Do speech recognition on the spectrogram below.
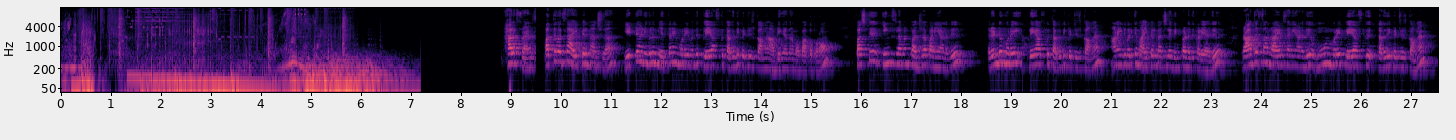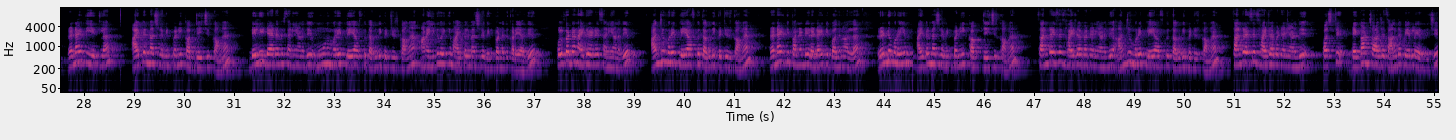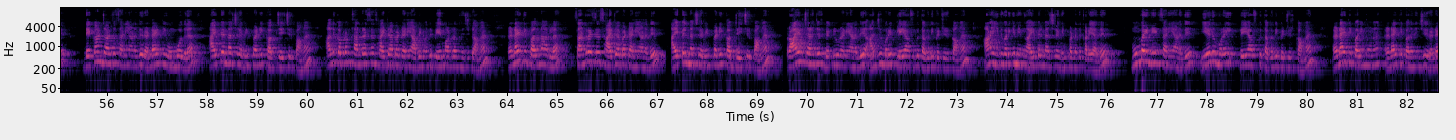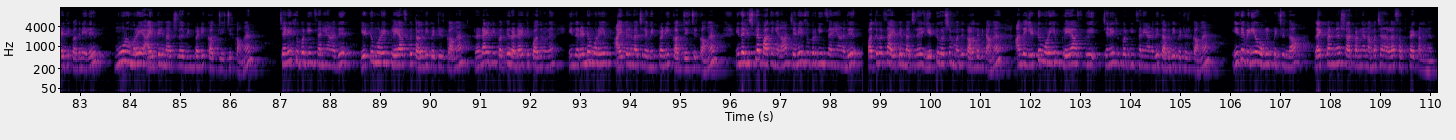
Hello friends பத்து வருஷம் IPL மேட்ச்ல எட்டு அணிகளும் எத்தனை முறை வந்து பிளே ஆஃப்க்கு தகுதி பெற்றிருக்காங்க அப்படிங்கறத நம்ம பார்க்க போறோம். ஃபர்ஸ்ட் கிங்ஸ் லெவன் பஞ்சாப் அணியானது ரெண்டு முறை பிளே ஆஃப்க்கு தகுதி பெற்றிருக்காங்க. ஆனா இது வரைக்கும் ஐபிஎல் மேட்ச்ல வின் பண்ணது கிடையாது. ராஜஸ்தான் ராயல்ஸ் அணியானது மூணு முறை பிளே ஆஃப்க்கு தகுதி பெற்றிருக்காங்க. ரெண்டாயிரத்தி எட்டுல ஐபிஎல் மேட்ச்ல வின் பண்ணி கப் ஜெயிச்சிருக்காங்க. டெல்லி டேடபிள்ஸ் அணியானது மூணு முறை பிளே ஆஃப்க்கு தகுதி பெற்றிருக்காங்க. ஆனா இது வரைக்கும் ஐபிஎல் மேட்ச்ல வின் பண்ணது கிடையாது. கொல்கத்தா நைட் ரைடர்ஸ் அணியானது அஞ்சு முறை பிளே ஆஃப்க்கு தகுதி பெற்றிருக்காங்க. ரெண்டாயிரத்தி பன்னெண்டு ரெண்டாயிரத்தி பதினாலுல ரெண்டு முறையும் ஐபிஎல் மேட்ச்ல வின் பண்ணி கப் ஜெயிச்சிருக்காங்க. சன்ரைசர்ஸ் ஹைதராபாத் அணியானது அஞ்சு முறை பிளே ஆஃப்க்கு தகுதி பெற்றிருக்காங்க. சன்ரைசர்ஸ் ஹைதராபாத் அணியானது ஃபர்ஸ்ட் டெக்கான் சார்ஜர்ஸ் அந்த பேர்ல இருந்துச்சு. டெக்கான் சார்ஜர்ஸ் அணியானது ரெண்டாயிரத்தி ஒம்போதில் ஐபிஎல் மேட்ச்ல வின் பண்ணி கப் ஜெயிச்சிருப்பாங்க. அதுக்கப்புறம் சன்ரைசர்ஸ் ஹைதராபாத் அணி அப்படின்னு வந்து பேர் மாற்றம் செஞ்சுட்டாங்க. ரெண்டாயிரத்தி பதினாறுல சன்ரைசர்ஸ் ஹைதராபாத் அணியானது ஐபிஎல் மேட்ச்ல வின் பண்ணி கப் ஜெயிச்சிருப்பாங்க. ராயல் சேலஞ்சர்ஸ் பெங்களூர் அணியானது அஞ்சு முறை பிளே ஆஃபுக்கு தகுதி பெற்றிருக்காங்க. ஆனா இது வரைக்கும் இவங்க ஐபிஎல் மேட்ச்ல வின் பண்ணது கிடையாது. மும்பை இந்தியன்ஸ் அணியானது ஏழு முறை பிளே ஆஃப்க்கு தகுதி பெற்றிருக்காங்க. ரெண்டாயிரத்தி பதிமூணு ரெண்டாயிரத்தி பதினஞ்சு ரெண்டாயிரத்தி பதினேழு மூணு முறை ஐபிஎல் மேட்ச்ல வின் பண்ணி கப் ஜெயிச்சிருக்காங்க. சென்னை சூப்பர் கிங்ஸ் அணியானது எட்டு முறை பிளே ஆஃப்க்கு தகுதி பெற்றிருக்காங்க. ரெண்டாயிரத்தி பத்து ரெண்டாயிரத்தி பதினொன்று இந்த ரெண்டு முறையும் ஐபிஎல் மேட்ச்ல வின் பண்ணி கப் ஜெயிச்சிருக்காங்க. இந்த லிஸ்ட்ல பாத்தீங்கன்னா சென்னை சூப்பர் கிங்ஸ் அணியானது பத்து வருஷம் ஐபிஎல் மேட்ச்ல எட்டு வருஷம் வந்து கலந்துக்கிட்டாங்க அந்த எட்டு முறையும் பிளே ஆஃப்க்கு சென்னை சூப்பர் கிங்ஸ் அணியானது தகுதி பெற்றிருக்காங்க. இந்த வீடியோ உங்களுக்கு பிடிச்சிருந்தா லைக் பண்ணுங்கள் ஷேர் பண்ணுங்க. நம்ம சேனலை சப்ஸ்கிரைப் பண்ணுங்கள்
